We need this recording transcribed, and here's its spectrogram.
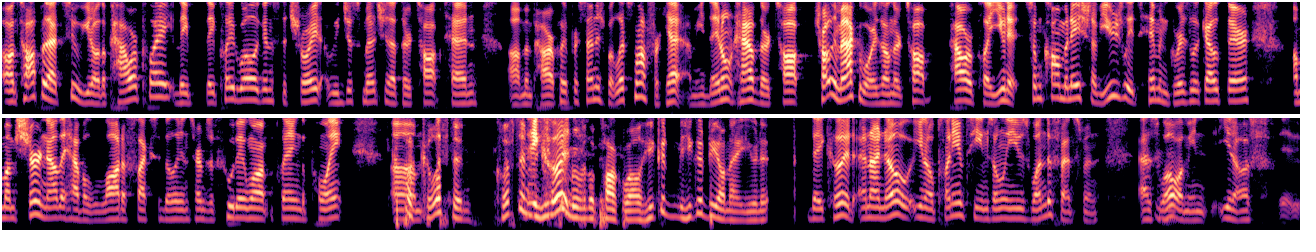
on top of that, too, you know, the power play, they they played well against Detroit. We just mentioned that they're top 10 um, in power play percentage, but let's not forget, I mean, they don't have their top Charlie McAvoy is on their top power play unit. Some combination of usually it's him and Grzelcyk out there. Um, I'm sure now they have a lot of flexibility in terms of who they want playing the point. Um, Clifton, Clifton, they he's could. been moving the puck well. He could he could be on that unit. They could, and I know you know plenty of teams only use one defenseman as well. I mean, you know, if eh,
